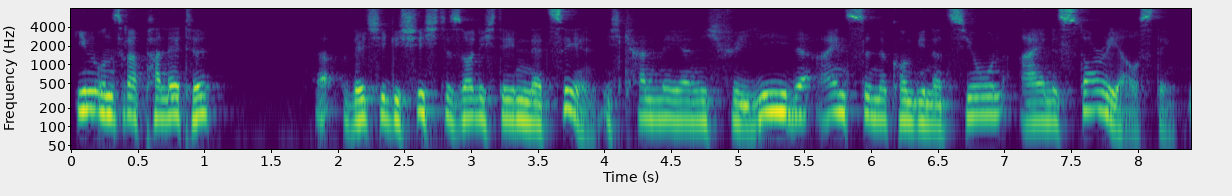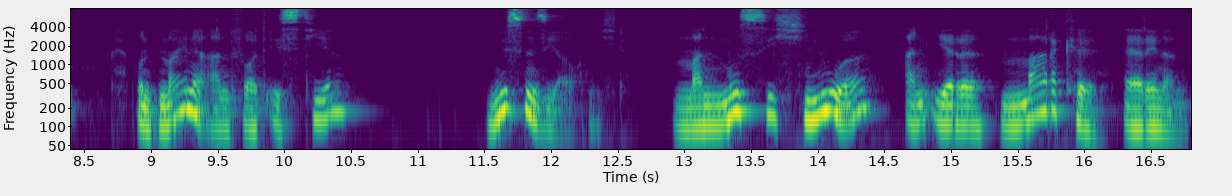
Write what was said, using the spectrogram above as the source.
in unserer Palette, welche Geschichte soll ich denen erzählen? Ich kann mir ja nicht für jede einzelne Kombination eine Story ausdenken. Und meine Antwort ist hier, müssen Sie auch nicht. Man muss sich nur an Ihre Marke erinnern.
